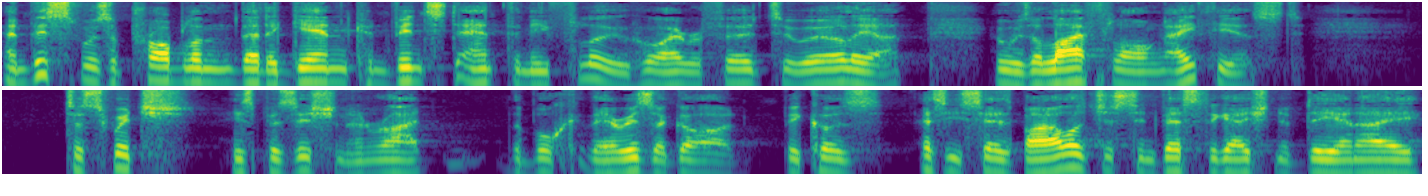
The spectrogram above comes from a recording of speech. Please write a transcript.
And this was a problem that again convinced Antony Flew, who I referred to earlier, who was a lifelong atheist, to switch his position and write the book There Is a God, because, as he says, biologists' investigation of DNA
